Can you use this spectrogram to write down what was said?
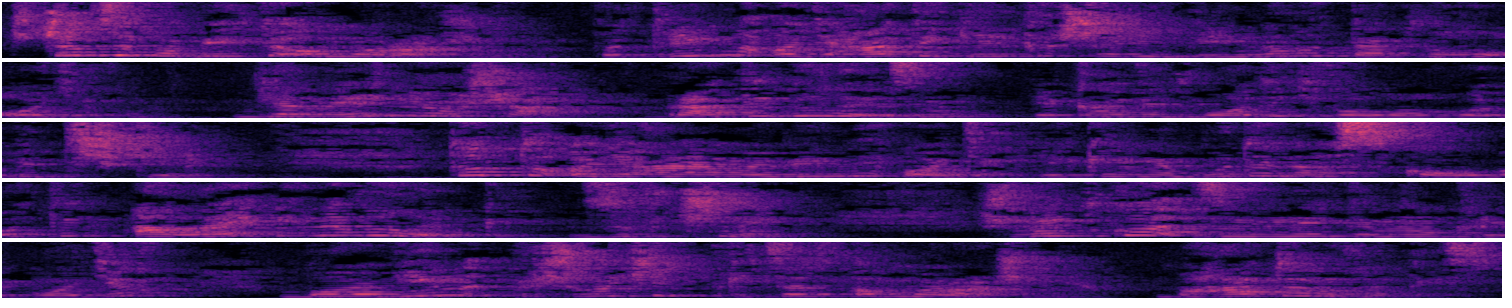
Щоб запобігти обмороженню, потрібно одягати кілька шарів вільного теплого одягу. Для нижнього шару брати білизну, яка відводить вологу від шкіри. Тобто одягаємо вільний одяг, який не буде нас сковувати, але і невеликий, зручний. Швидко змінити мокрий одяг, бо він пришвидшить процес обмороження. Багато рухатись.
